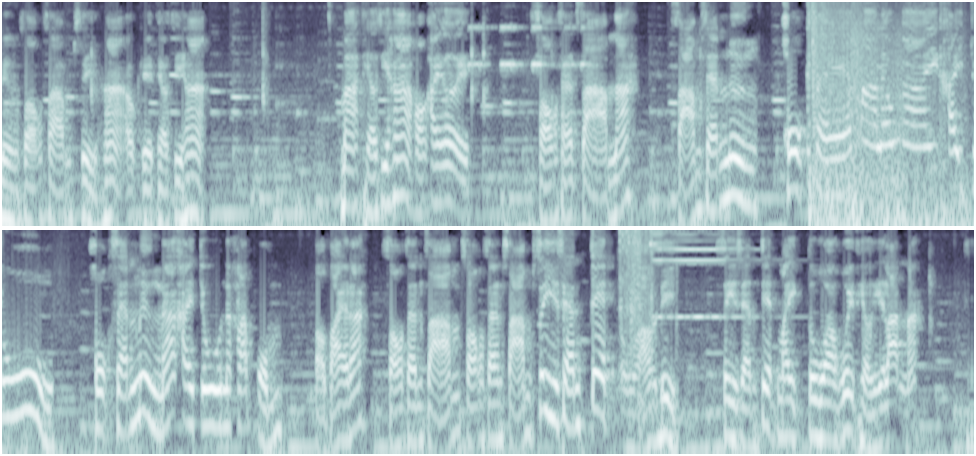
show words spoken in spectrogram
หนึ่งสองสามสี่ห้าโอเคแถวที่ห้ามาแถวที่ห้าของใครเอ่ยสองแสนสามนะสามแสนหนึ่งหกแสนมาแล้วไงใครจูหกแสนหนึ่งนะใครจูนะครับผม ต่อไปนะสองแสนสามสองแสนสามสี่แสนเจ็ดโอ้เอาดิสี่แสนเจ็ดมาอีกตัวเฮ้ยแถวนี้ลั่นนะแถ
